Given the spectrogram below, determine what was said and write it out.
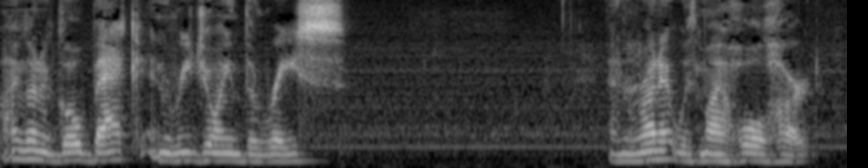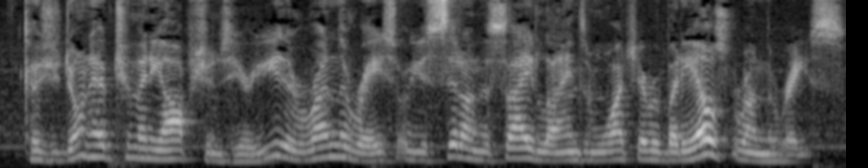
I'm going to go back and rejoin the race and run it with my whole heart. Because you don't have too many options here. You either run the race or you sit on the sidelines and watch everybody else run the race.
